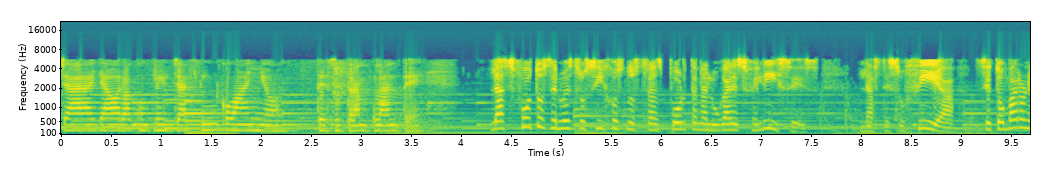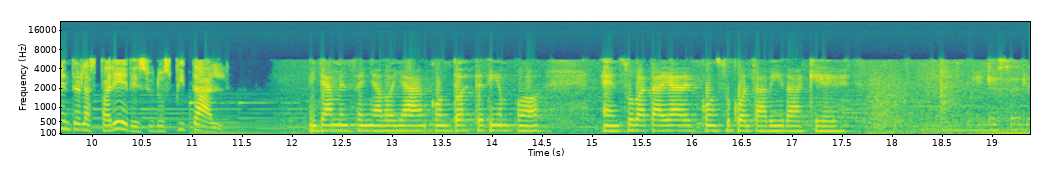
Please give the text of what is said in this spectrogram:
Ya, ya ahora va a cumplir ya cinco años de su trasplante. Las fotos de nuestros hijos nos transportan a lugares felices. Las de Sofía se tomaron entre las paredes de un hospital. Ella me ha enseñado ya con todo este tiempo en su batalla con su corta vida que hay que hacerlo.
